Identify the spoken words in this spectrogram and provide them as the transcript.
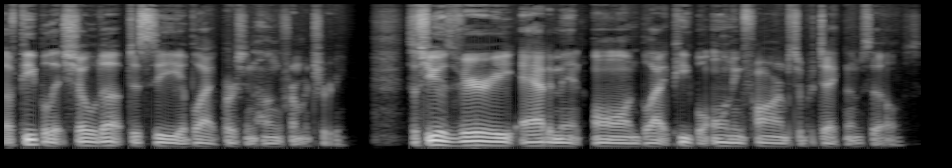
of people that showed up to see a black person hung from a tree. So she was very adamant on black people owning farms to protect themselves.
